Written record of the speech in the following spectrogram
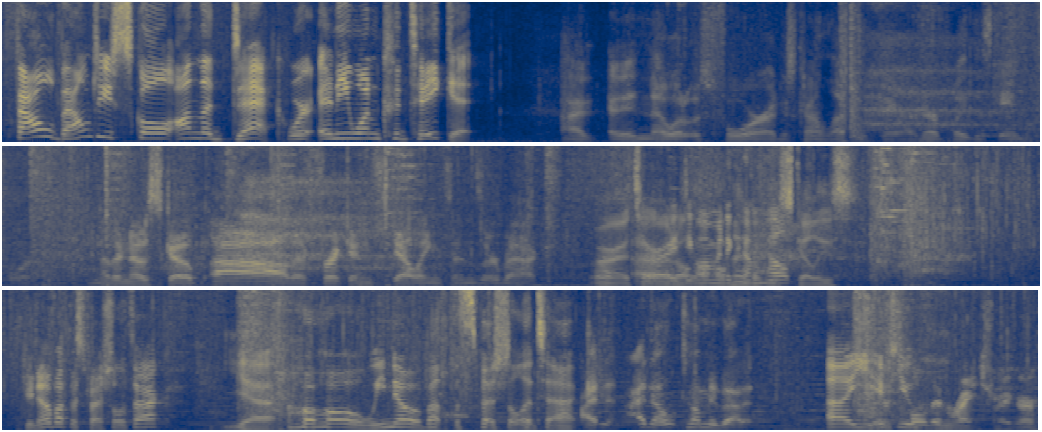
foul bounty skull on the deck where anyone could take it? I, I didn't know what it was for. I just kind of left it there. I've never played this game before. Another no scope. Ah, the frickin' skeletons are back. All right, it's All all right. right, do you I'll- want me I'll to come handle these help? Skellies. Do you know about the special attack? Yeah. Oh, we know about the special attack. I, I don't tell me about it. Uh, you, if Just you hold in right trigger.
